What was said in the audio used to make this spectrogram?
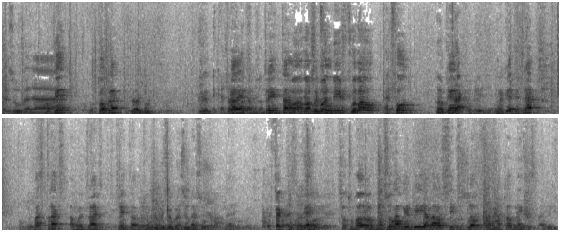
Merzouga ya. okay? From Todra, we drive straight down Vamos, with hacemos el food. NIF para abajo. And food, Con okay? track. We'll get the trucks, the fast trucks, and we'll drive straight down to Merzouga. Perfecto. Okay? So tomorrow, Merzouga will be about 6 o'clock, 7 o'clock latest, I believe.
